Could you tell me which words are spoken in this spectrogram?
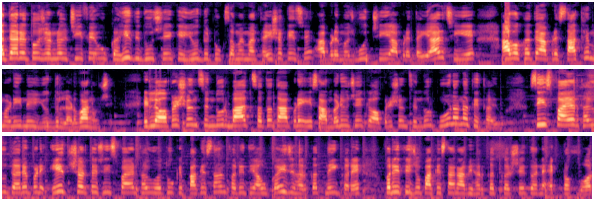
અત્યારે તો જનરલ ચીફે એવું કહી દીધું છે કે યુદ્ધ ટૂંક સમયમાં થઈ શકે છે. આપણે મજબૂત છીએ, આપણે તૈયાર છીએ. આ વખતે આપણે સાથે મળીને યુદ્ધ લડવાનું છે. એટલે ઓપરેશન સિંદૂર બાદ સતત આપણે એ સાંભળ્યું છે કે ઓપરેશન સિંદૂર પૂર્ણ નથી થયું. સીઝ ફાયર થયું ત્યારે પણ એ જ શરતે સીઝ ફાયર થયું હતું કે પાકિસ્તાન ફરીથી આવું કંઈ જ હરકત નહીં કરે. ફરીથી જો પાકિસ્તાન આવી હરકત કરશે તો એને એક્ટ ઓફ વોર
